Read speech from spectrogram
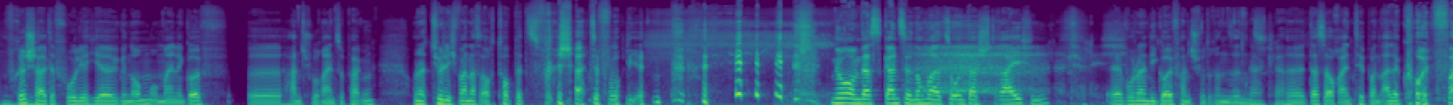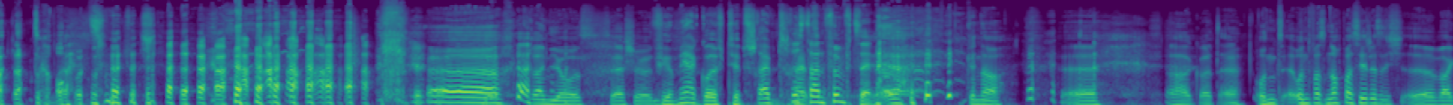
Mhm. Frischhaltefolie hier genommen, um meine Golfhandschuhe äh, reinzupacken. Und natürlich waren das auch Toppets Frischhaltefolien. Nur um das Ganze nochmal zu unterstreichen, äh, wo dann die Golfhandschuhe drin sind. Äh, das ist auch ein Tipp an alle Golfer da draußen. Ach, grandios. Sehr schön. Für mehr Golftipps schreibt Tristan 15. Genau. Äh, Oh Gott, ey. Und, und was noch passiert ist, ich äh, war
